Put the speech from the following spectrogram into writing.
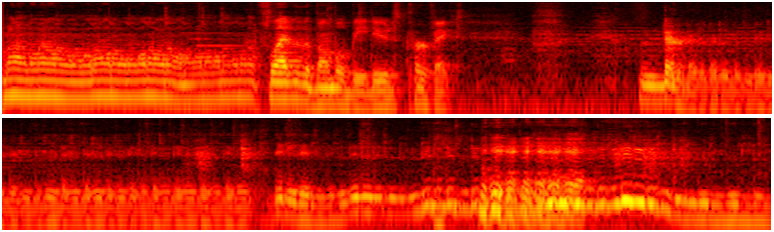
no, no, no. Flight of the Bumblebee, dude, is perfect.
